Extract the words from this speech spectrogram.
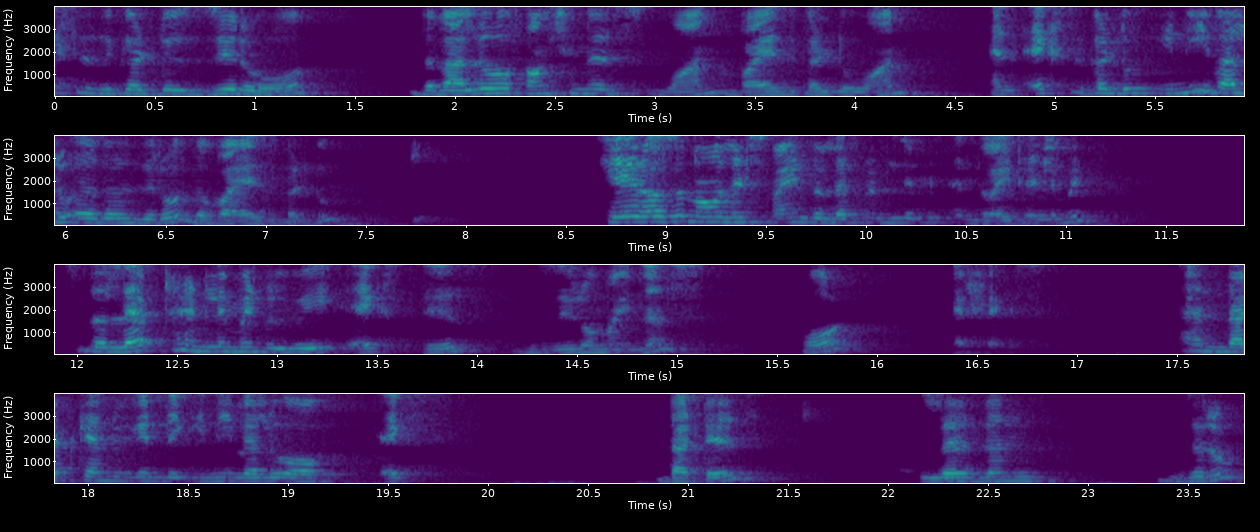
x is equal to 0 the value of function is 1 y is equal to 1 and x is equal to any value other than 0 the y is equal to 2. Here also now let's find the left hand limit and right hand limit. So the left hand limit will be x is 0 minus for fx and that can we can take any value of x that is less than 0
